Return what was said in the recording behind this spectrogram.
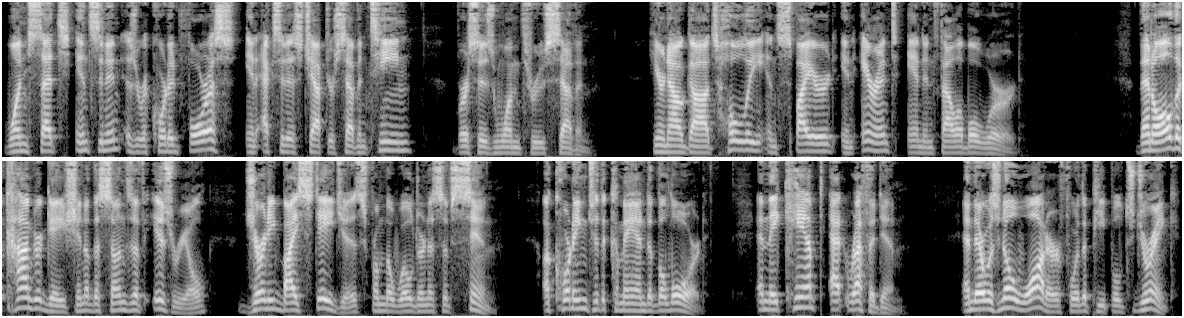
One such incident is recorded for us in Exodus chapter 17, verses 1 through 7. Hear now God's holy, inspired, inerrant, and infallible word. Then all the congregation of the sons of Israel journeyed by stages from the wilderness of Sin, according to the command of the Lord. And they camped at Rephidim, and there was no water for the people to drink.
